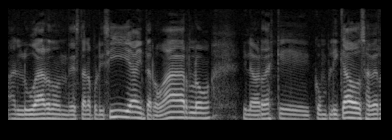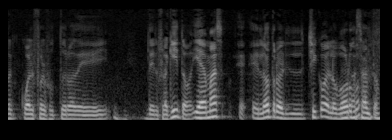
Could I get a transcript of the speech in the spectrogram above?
al lugar donde está la policía, interrogarlo. Y la verdad es que complicado saber cuál fue el futuro de del flaquito. Y además, e- el otro, el chico, el gordo, Asalto.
